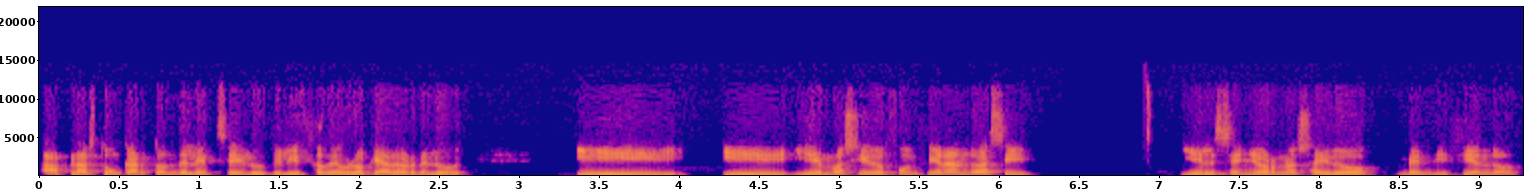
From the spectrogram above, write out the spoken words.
aplasto un cartón de leche y lo utilizo de bloqueador de luz. y hemos ido funcionando así y el Señor nos ha ido bendiciendo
